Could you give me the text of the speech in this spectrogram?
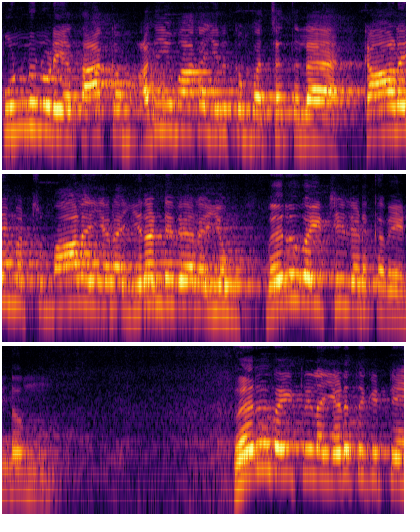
புண்ணினுடைய தாக்கம் அதிகமாக இருக்கும் பட்சத்தில் காலை மற்றும் மாலை என இரண்டு வேளையும் வெறு வயிற்றில் எடுக்க வேண்டும். வெறு வயிற்றில் எடுத்துக்கிட்டு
